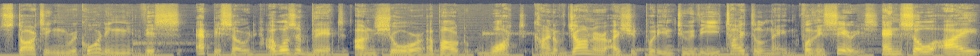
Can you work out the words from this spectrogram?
starting recording this episode, I was a bit unsure about what kind of genre I should put into the title name for this series. And so I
